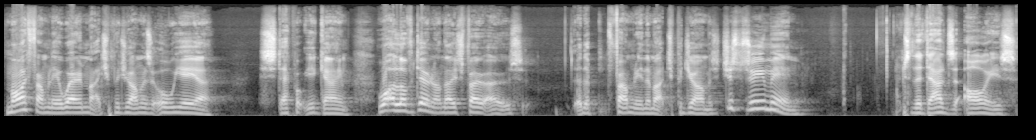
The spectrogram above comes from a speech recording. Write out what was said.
My family are wearing matching pajamas all year. Step up your game. What I love doing on those photos of the family in the match pajamas, just zoom in to the dad's eyes.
